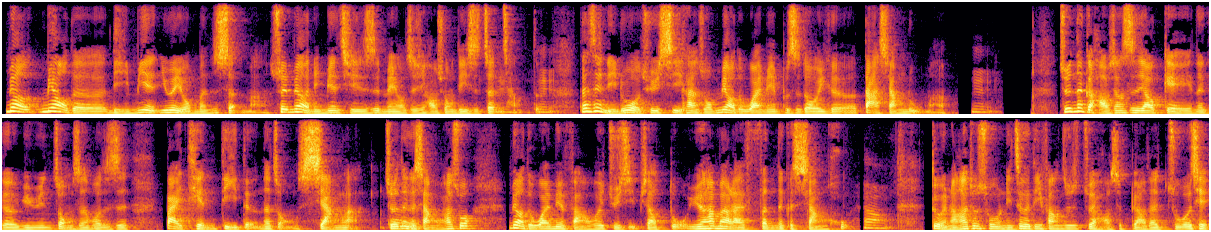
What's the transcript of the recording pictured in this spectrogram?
庙庙的里面因为有门神嘛，所以庙里面其实是没有这些好兄弟是正常的。嗯嗯、但是你如果去细看，说庙的外面不是都有一个大香炉吗？嗯，就那个好像是要给那个芸芸众生或者是拜天地的那种香啦。就是那个香火，他说庙的外面反而会聚集比较多，因为他们要来分那个香火。嗯，对，然后他就说你这个地方就是最好是不要再住，而且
